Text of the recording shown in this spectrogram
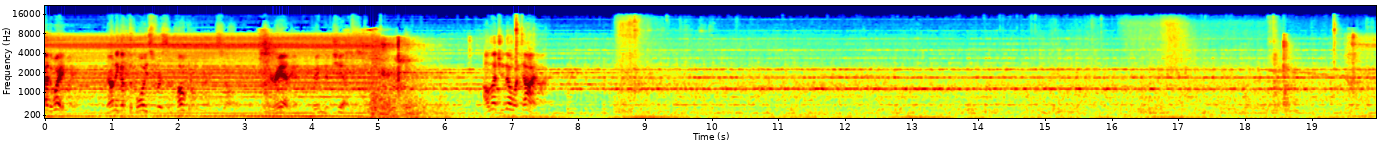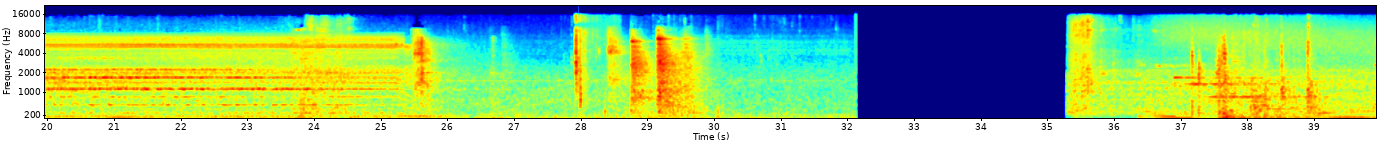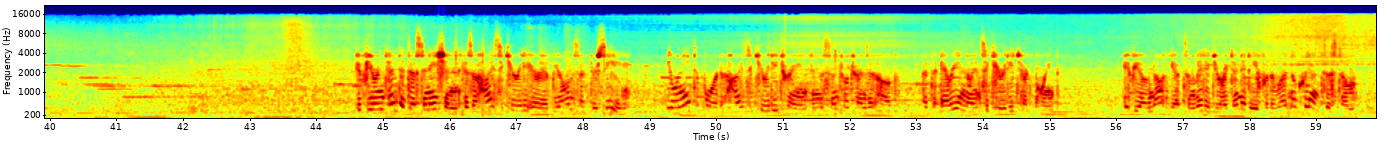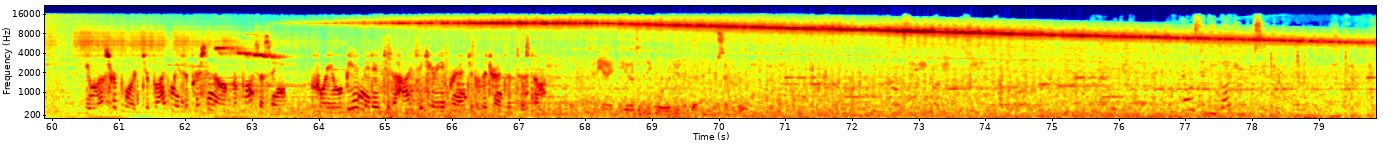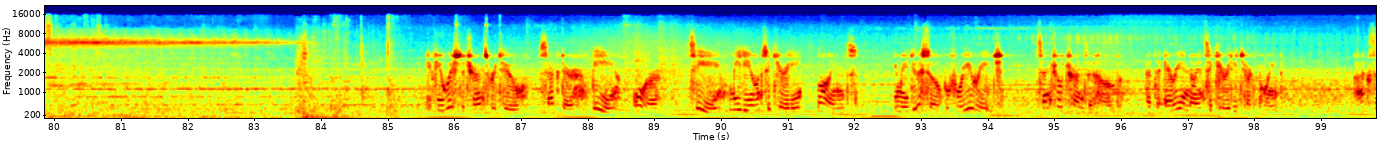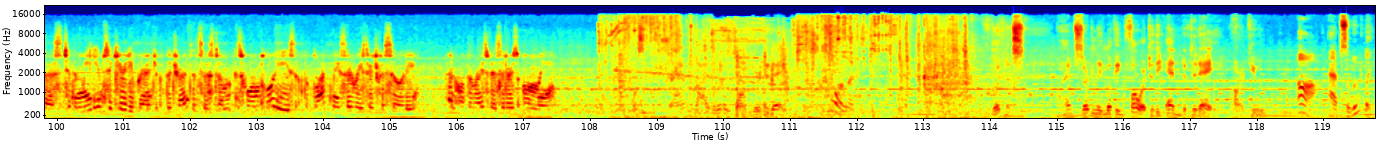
by the way, your intended destination is a high security area beyond Sector C, you will need to board a high security train in the Central Transit Hub at the Area 9 security checkpoint. If you have not yet submitted your identity for the retinal clearance system, you must report to Black Mesa personnel for processing before you will be admitted to the high security branch of the transit system. Any ideas of the origin of that new interceptor? Wish to Sector B or C medium security lines, you may do so before you reach Central Transit Hub at the Area 9 security checkpoint. Access to the medium security branch of the transit system is for employees of the Black Mesa Research Facility and authorized visitors only. Wasn't the tram ride a little longer today? More or less. Goodness. I'm certainly looking forward to the end of today, aren't you? Ah, absolutely.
